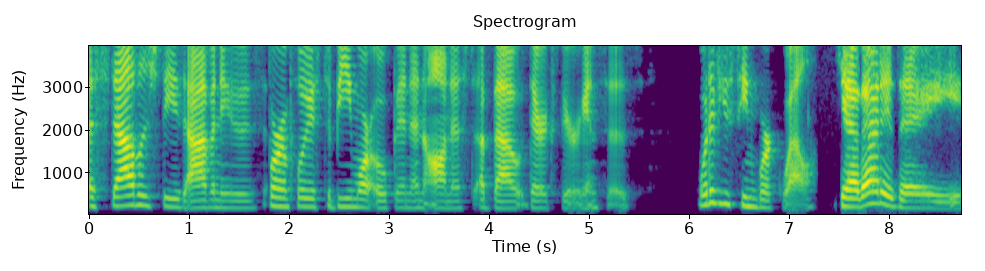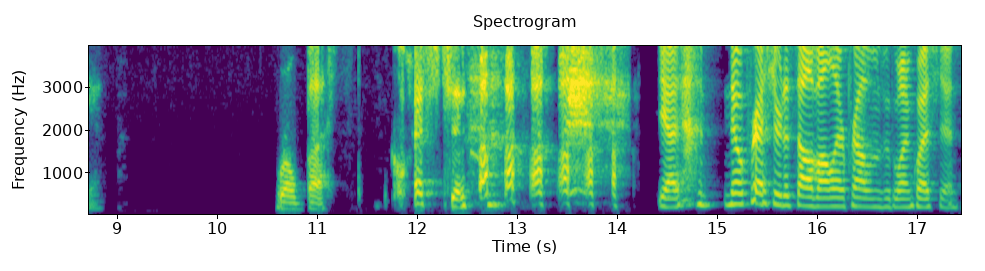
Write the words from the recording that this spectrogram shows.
establish these avenues for employees to be more open and honest about their experiences what have you seen work well yeah that is a robust question Yeah, no pressure to solve all our problems with one question.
